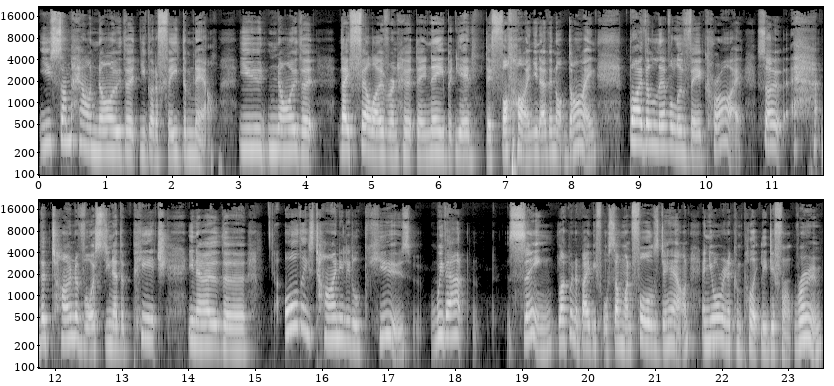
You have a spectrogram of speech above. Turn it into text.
you somehow know that you got to feed them now. You know that they fell over and hurt their knee, but yeah, they're fine, you know, they're not dying by the level of their cry. So the tone of voice, you know, the pitch, you know, the all these tiny little cues without seeing, like when a baby or someone falls down and you're in a completely different room,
